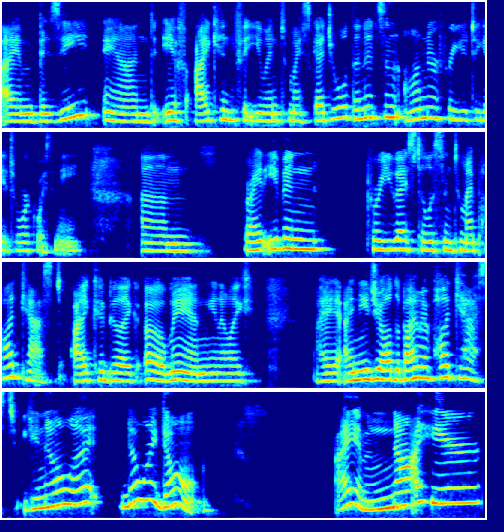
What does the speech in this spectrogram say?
I am busy. And if I can fit you into my schedule, then it's an honor for you to get to work with me. Um, right. Even for you guys to listen to my podcast, I could be like, Oh man, you know, like I, I need you all to buy my podcast. You know what? No, I don't. I am not here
